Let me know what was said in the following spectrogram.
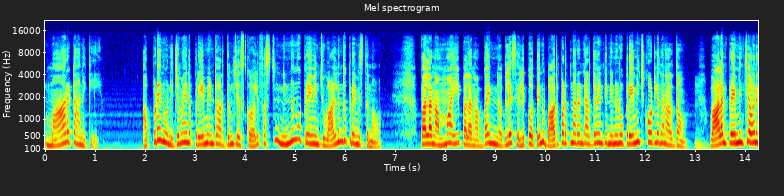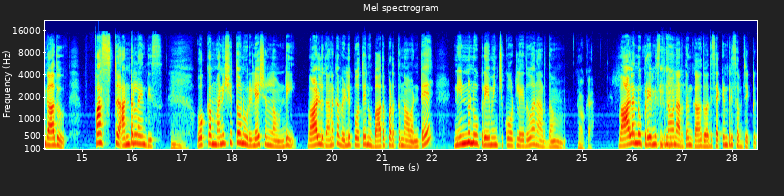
మారటానికి. అప్పుడే నువ్వు నిజమైన ప్రేమ ఏంటో అర్థం చేసుకోవాలి. ఫస్ట్ నిన్ను నువ్వు ప్రేమించు. వాళ్ళని ఎందుకు ప్రేమిస్తున్నావు? పలానా అమ్మాయి పలానా అబ్బాయి నిన్ను వదిలేసి వెళ్ళిపోతే నువ్వు బాధపడుతున్నారంటే అర్థం ఏంటి? నిన్ను నువ్వు ప్రేమించుకోవట్లేదని అర్థం. వాళ్ళని ప్రేమించావని కాదు. ఫస్ట్ అండర్లైన్ దిస్ ఒక మనిషితో నువ్వు రిలేషన్లో ఉండి వాళ్ళు గనక వెళ్ళిపోతే నువ్వు బాధపడుతున్నావంటే నిన్ను నువ్వు ప్రేమించుకోవట్లేదు అని అర్థం. ఓకే. వాళ్ళను నువ్వు ప్రేమిస్తున్నావు అని అర్థం కాదు. అది సెకండరీ సబ్జెక్టు.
